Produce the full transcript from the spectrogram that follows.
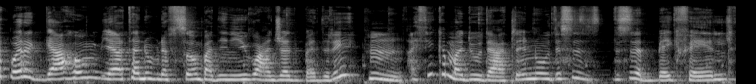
وارجعهم يعتنوا بنفسهم بعدين يجوا عن جد بدري hmm I think I'm gonna do that لأنه this is this is a big fail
